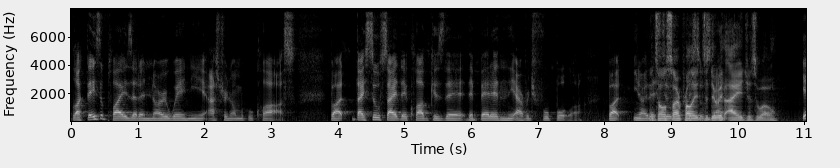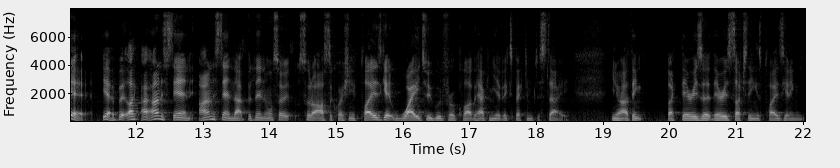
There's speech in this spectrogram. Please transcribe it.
like these are players that are nowhere near astronomical class, but they still stay at their club because they're they're better than the average footballer. But you know, It's still, also probably to do with age as well. Yeah, yeah, but like I understand, I understand that, but then also sort of ask the question: if players get way too good for a club, how can you ever expect them to stay? You know, I think like there is a there is such thing as players getting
